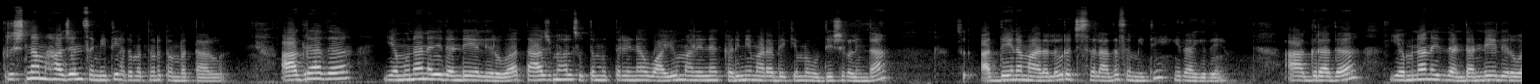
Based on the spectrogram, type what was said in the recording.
ಕೃಷ್ಣ ಮಹಾಜನ್ ಸಮಿತಿ ಹತ್ತೊಂಬತ್ತು ನೂರ ತೊಂಬತ್ತಾರು ಆಗ್ರಾದ ಯಮುನಾ ನದಿ ದಂಡೆಯಲ್ಲಿರುವ ತಾಜ್ ಮಹಲ್ ಸುತ್ತಮುತ್ತಲಿನ ವಾಯು ಮಾಲಿನ್ಯ ಕಡಿಮೆ ಮಾಡಬೇಕೆಂಬ ಉದ್ದೇಶಗಳಿಂದ ಅಧ್ಯಯನ ಮಾಡಲು ರಚಿಸಲಾದ ಸಮಿತಿ ಇದಾಗಿದೆ. ಆಗ್ರಾದ ಯಮುನಾ ನದಿ ದಂಡ, ದಂಡೆಯಲ್ಲಿರುವ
